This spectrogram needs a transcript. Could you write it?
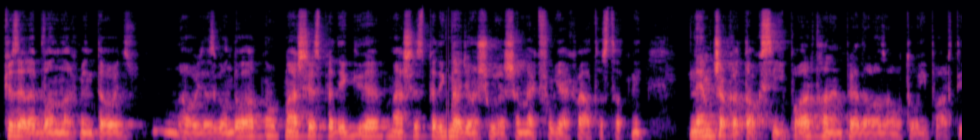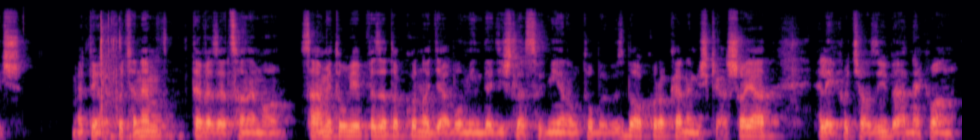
közelebb vannak, mint ahogy, ahogy azt gondolhatnok, másrészt pedig, másrészt pedig nagyon súlyosan meg fogják változtatni nem csak a taxipart, hanem például az autóipart is. Mert tényleg, hogyha nem te vezetsz, hanem a számítógép vezet, akkor nagyjából mindegy is lesz, hogy milyen autóba ülsz be, akkor akár nem is kell saját. Elég, hogyha az Ubernek van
